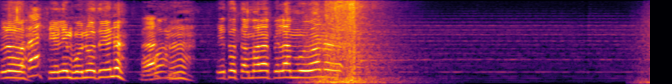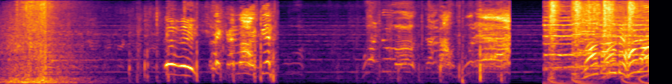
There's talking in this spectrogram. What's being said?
પેલો થેલીમ હોનું હતું એ ને એ તો તમારા પેલા મુવા ને વાહ મારું બેહાણા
